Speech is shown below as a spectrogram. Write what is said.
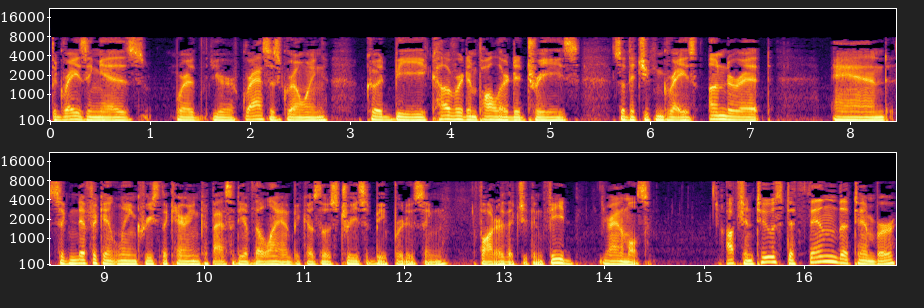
the grazing is, where your grass is growing, could be covered in pollarded trees so that you can graze under it and significantly increase the carrying capacity of the land because those trees would be producing fodder that you can feed your animals. Option two is to thin the timber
